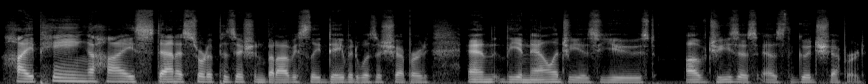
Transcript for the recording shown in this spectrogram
high paying, a high status sort of position, but obviously David was a shepherd, and the analogy is used of Jesus as the good shepherd.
